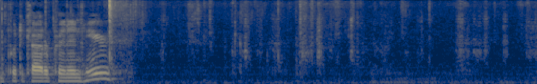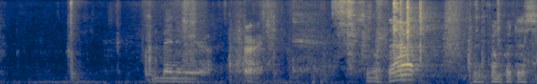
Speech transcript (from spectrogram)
And put the cotter pin in here. Bend it here. All right. So with that, I'm gonna come put this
